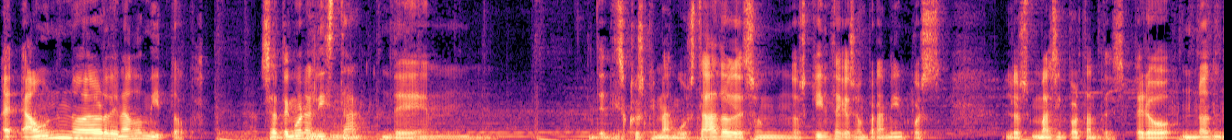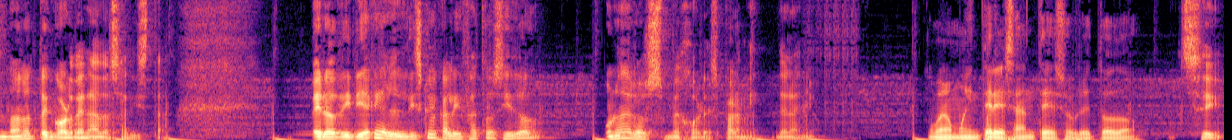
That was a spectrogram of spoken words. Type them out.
eh, aún no he ordenado mi top. O sea, tengo una lista de, mm, de discos que me han gustado, que son unos 15, que son para mí pues los más importantes, pero no, no, no tengo ordenado esa lista. Pero diría que el disco de Califato ha sido uno de los mejores para mí del año. Bueno, muy interesante, sobre todo. Sí.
